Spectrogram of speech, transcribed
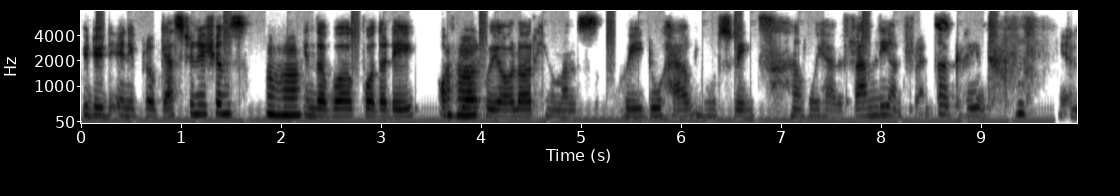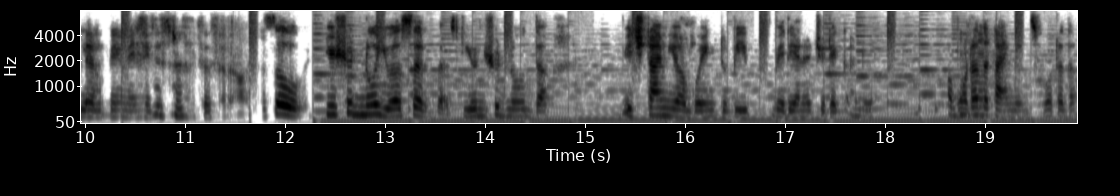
you did any procrastinations Mhm. in the work for the day after Mhm. all we all are humans we do have mood swings we have a family and friends Agreed. yeah, Yeah. there'll be many disturbances around. so you should know yourself best you should know the which time you are going to be very energetic and what are the timings what are the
